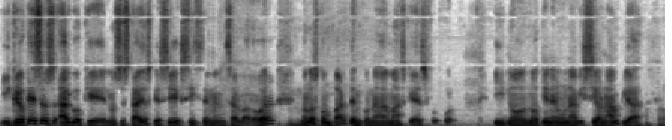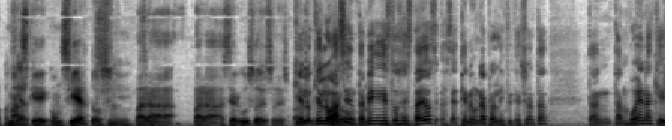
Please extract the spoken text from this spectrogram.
Y creo que eso es algo que en los estadios que sí existen en El Salvador, no los comparten con nada más que es fútbol. Y no, no tienen una visión amplia los más que conciertos Sí, para, para hacer uso de esos espacios. Que lo, que lo Pero- hacen también en estos estadios, o sea, tienen una planificación tan, tan, tan buena que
